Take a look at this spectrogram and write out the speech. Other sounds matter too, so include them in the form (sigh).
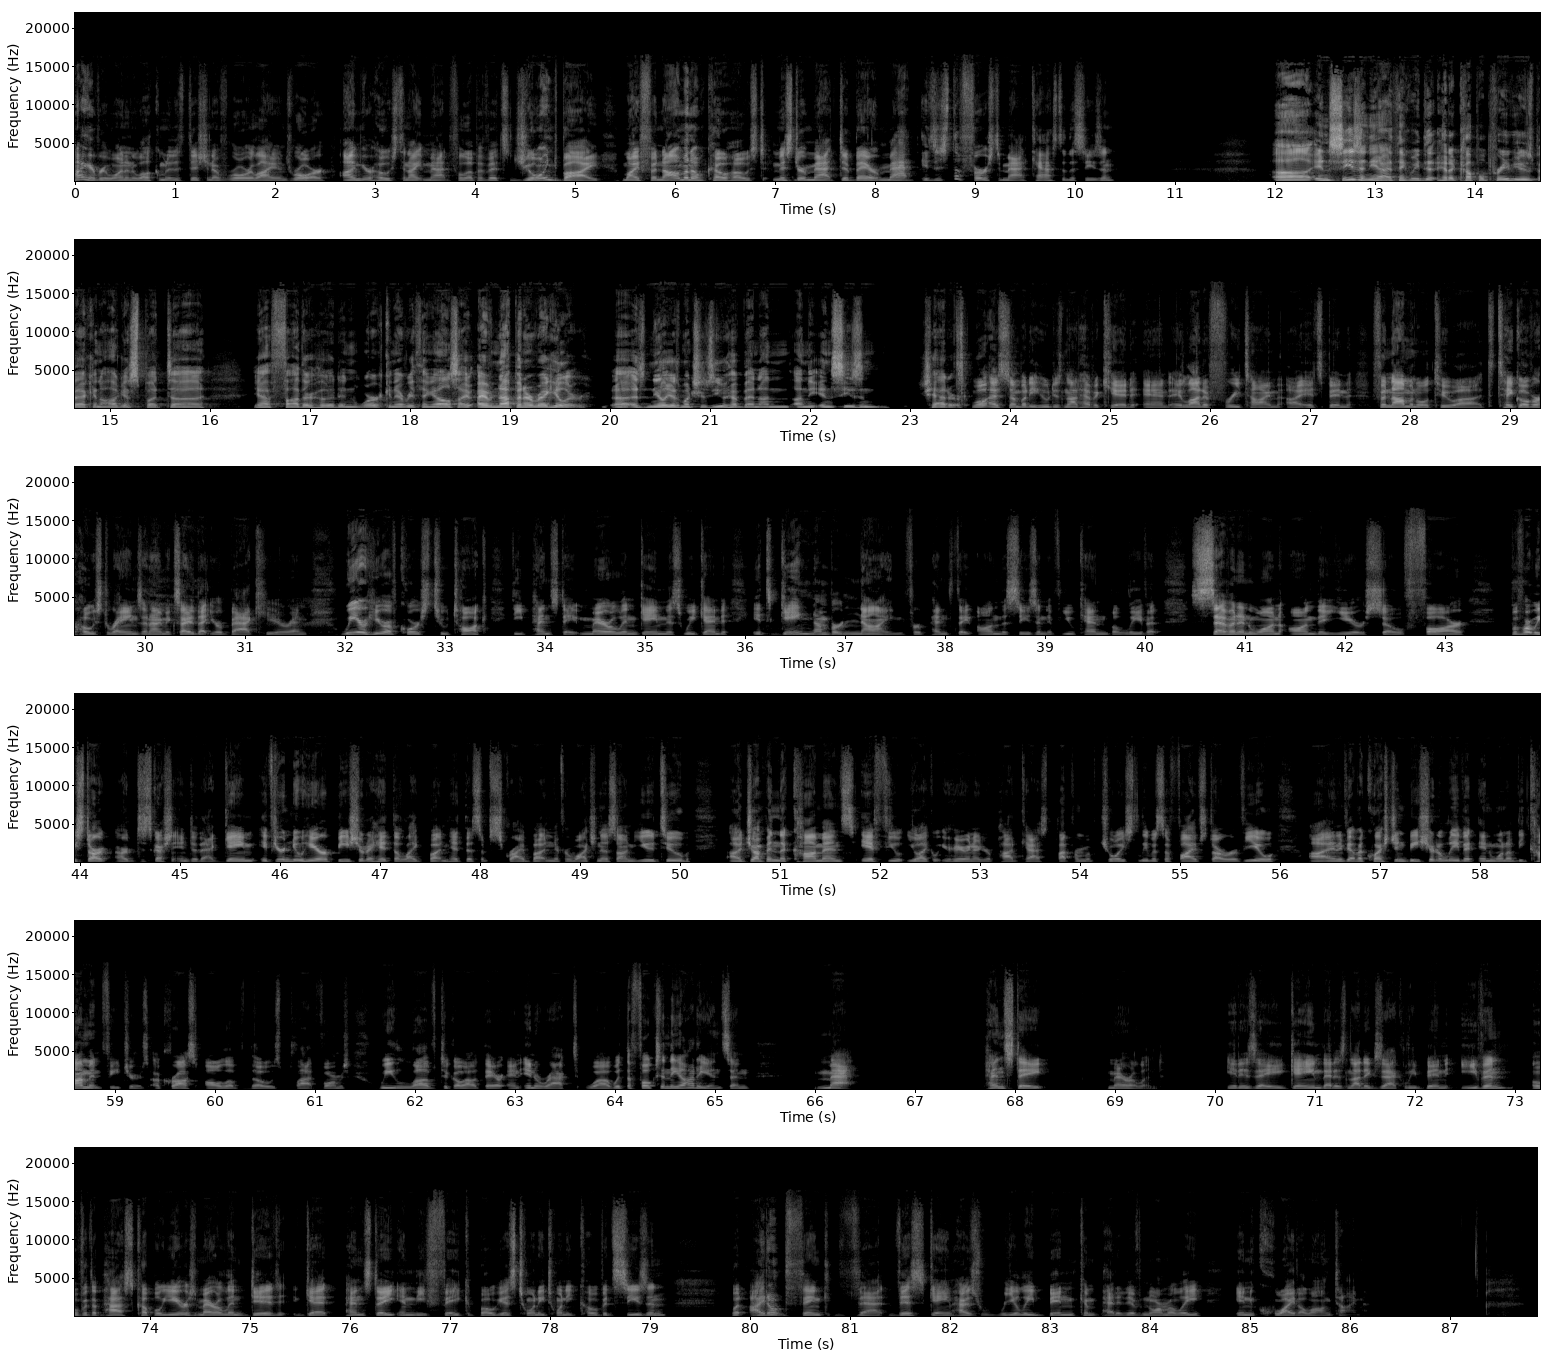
Hi, everyone, and welcome to this edition of Roar Lions Roar. I'm your host tonight, Matt Filipovitz, joined by my phenomenal co host, Mr. Matt DeBear. Matt, is this the first Matt cast of the season? Uh, in season, yeah, I think we did hit a couple previews back in August, but uh, yeah, fatherhood and work and everything else. I, I have not been a regular uh, as nearly as much as you have been on on the in season chatter. Well, as somebody who does not have a kid and a lot of free time, uh, it's been phenomenal to uh, to take over host reigns, and I'm excited that you're back here. And we are here, of course, to talk the Penn State Maryland game this weekend. It's game number nine for Penn State on the season, if you can believe it. Seven and one on the year so far before we start our discussion into that game, if you're new here, be sure to hit the like button, hit the subscribe button. If you're watching us on YouTube, uh, jump in the comments if you, you like what you're hearing on your podcast platform of choice. Leave us a five star review. Uh, and if you have a question, be sure to leave it in one of the comment features across all of those platforms. We love to go out there and interact uh, with the folks in the audience. And Matt, Penn State, Maryland. It is a game that has not exactly been even over the past couple years. Maryland did get Penn State in the fake bogus 2020 COVID season but I don't think that this game has really been competitive normally in quite a long time.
